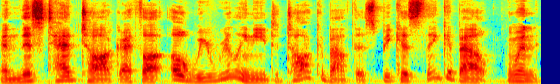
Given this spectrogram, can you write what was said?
and this TED talk, I thought, oh, we really need to talk about this because think about when,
